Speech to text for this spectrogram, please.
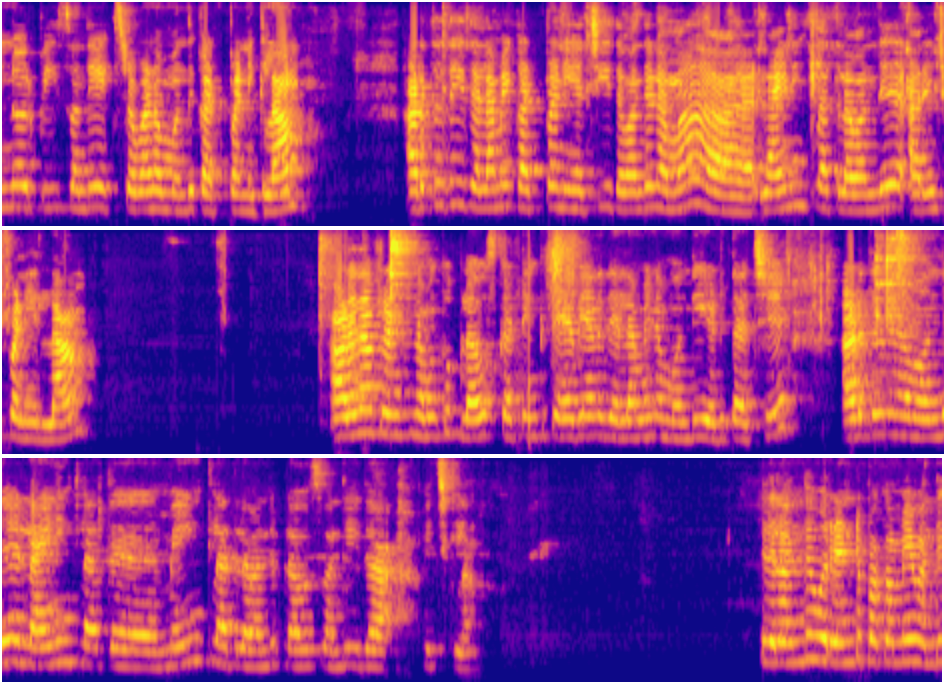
இன்னொரு பீஸ் வந்து எக்ஸ்ட்ராவாக நம்ம வந்து கட் பண்ணிக்கலாம். அடுத்தது இது எல்லாமே கட் பண்ணியாச்சு. இதை வந்து நம்ம லைனிங் கிளாத்தில் வந்து அரேஞ்ச் பண்ணிடலாம். அவ்வளோதான் ஃப்ரெண்ட்ஸ் நமக்கு ப்ளவுஸ் கட்டிங்க்கு தேவையானது எல்லாமே நம்ம வந்து எடுத்தாச்சு. அடுத்தது நம்ம வந்து லைனிங் கிளாத்து மெயின் கிளாத்தில் வந்து ப்ளவுஸ் வந்து இதாக வச்சுக்கலாம். இதில் வந்து ஒரு ரெண்டு பக்கமே வந்து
